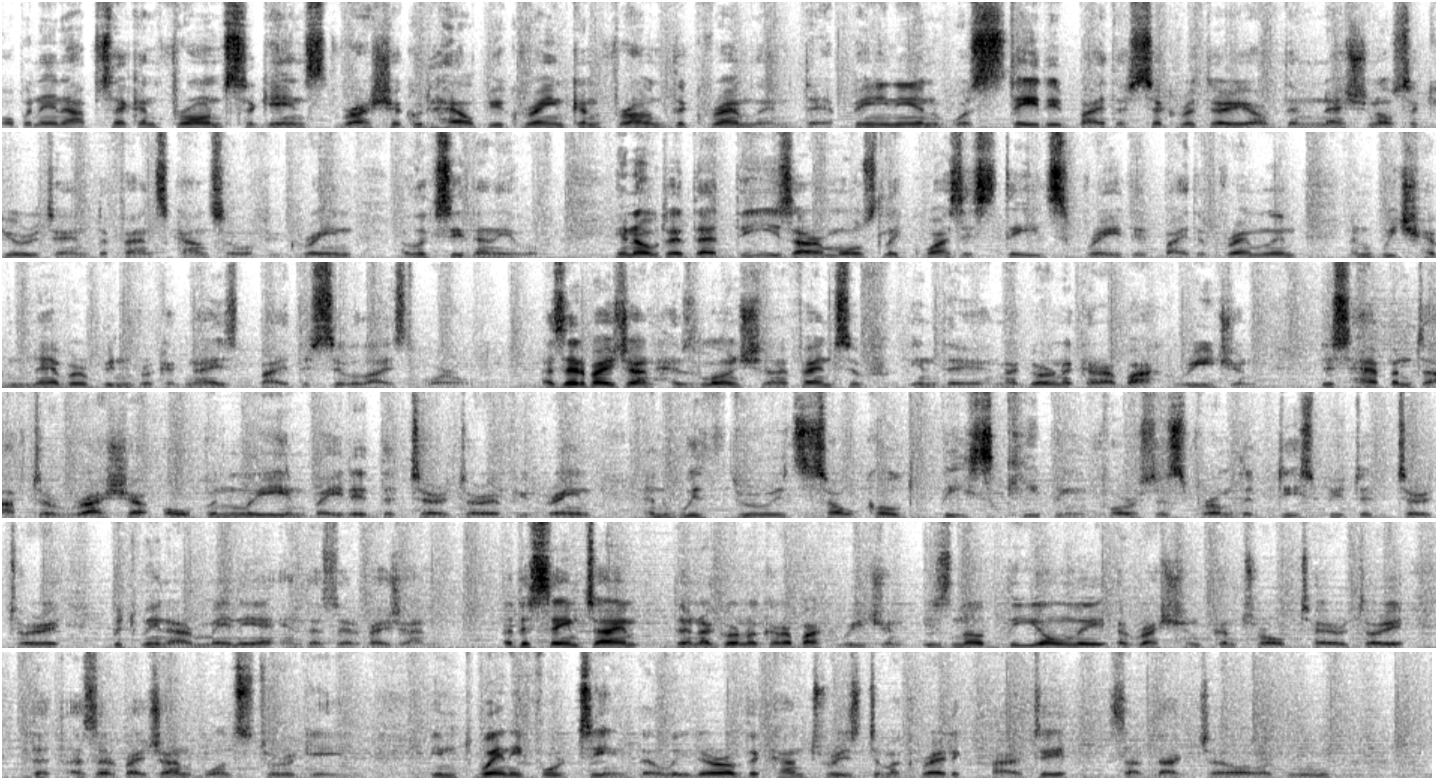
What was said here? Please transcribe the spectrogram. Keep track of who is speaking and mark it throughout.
Speaker 1: Opening up second fronts against Russia could help Ukraine confront the Kremlin. The opinion was stated by the Secretary of the National Security and Defense Council of Ukraine, Alexei Danilov. He noted that these are mostly quasi-states created by the Kremlin and which have never been recognized by the civilized world. Azerbaijan has launched an offensive in the Nagorno-Karabakh region. This happened after Russia openly invaded the territory of Ukraine and withdrew its so-called peacekeeping forces from the disputed territory between Armenia Armenia and Azerbaijan. At the same time, the Nagorno-Karabakh region is not the only Russian-controlled territory that Azerbaijan wants to regain. In 2014, the leader of the country's Democratic Party, Sardar Jalaloglu,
